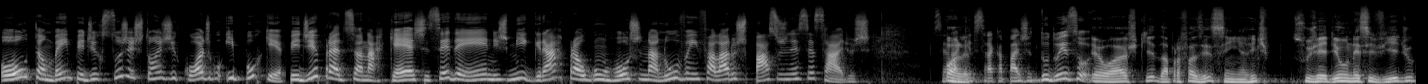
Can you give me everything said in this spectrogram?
ou também pedir sugestões de código e por quê. Pedir para adicionar cache, CDNs, migrar para algum host na nuvem e falar os passos necessários. Será Olha, que ele será capaz de tudo isso? Eu acho que dá para fazer sim. A gente sugeriu nesse vídeo,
